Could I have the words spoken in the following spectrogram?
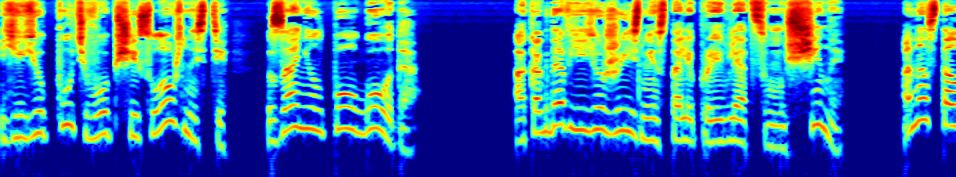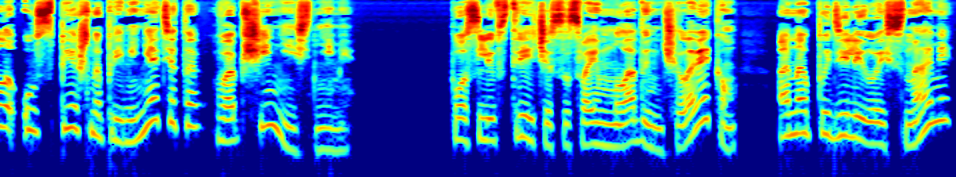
Ее путь в общей сложности занял полгода, а когда в ее жизни стали проявляться мужчины, она стала успешно применять это в общении с ними. После встречи со своим молодым человеком она поделилась с нами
